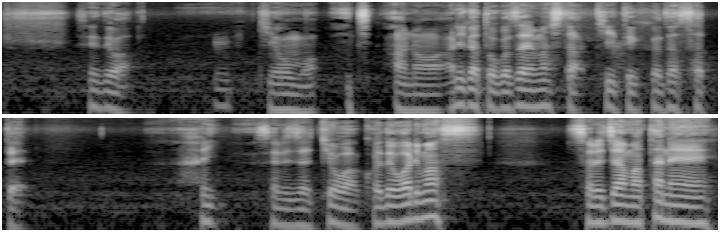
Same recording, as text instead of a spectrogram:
それでは、今日もあの、ありがとうございました。聞いてくださって。はい。それじゃあ今日はこれで終わります。それじゃあまたね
